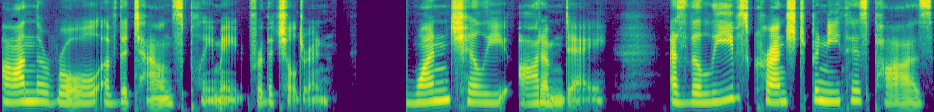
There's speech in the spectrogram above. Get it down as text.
on the role of the town's playmate for the children. One chilly autumn day, as the leaves crunched beneath his paws,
